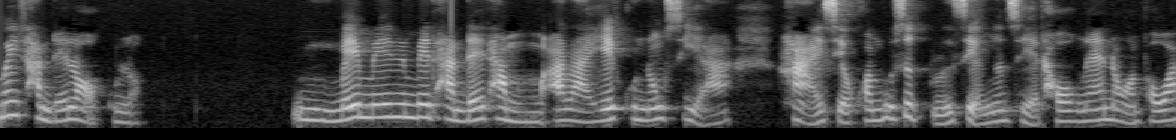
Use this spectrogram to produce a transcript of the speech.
ไม่ทันได้หลอกคุณหรอก ไม่ไม่ไม่ทันได้ทำอะไรให้คุณต้องเสียหายเสียความรู้สึกหรือเสียเงินเสียทองแน่นอน เพราะว่า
